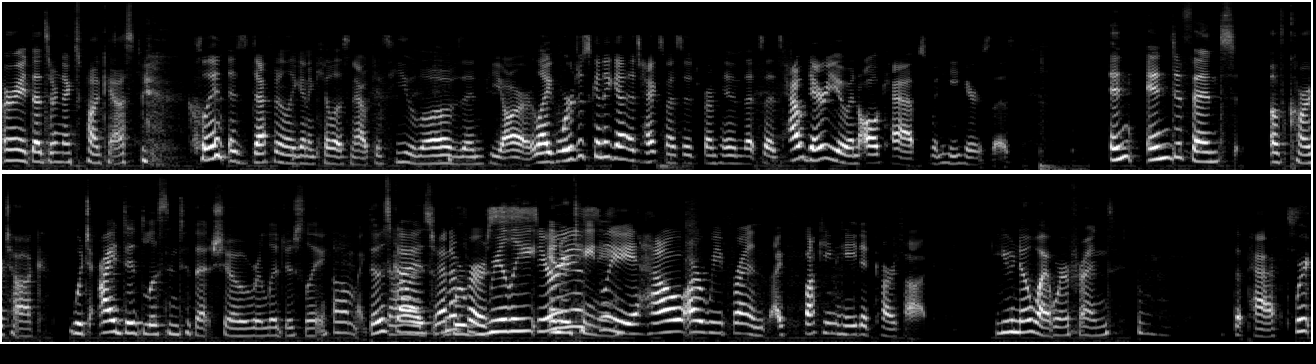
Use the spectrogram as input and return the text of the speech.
All right, that's our next podcast. Clint is definitely going to kill us now because he loves NPR. Like, we're just going to get a text message from him that says, How dare you, in all caps, when he hears this. In in defense of Car Talk, which I did listen to that show religiously. Oh my god. Those god. guys were really seriously, entertaining. how are we friends? I fucking hated car talk. You know why we're friends. The pact. We're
